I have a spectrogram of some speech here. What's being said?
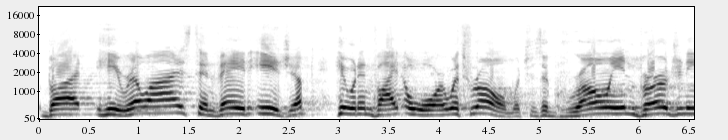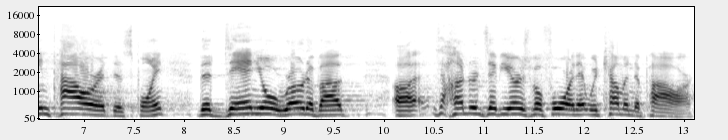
But he realized to invade Egypt, he would invite a war with Rome, which is a growing, burgeoning power at this point that Daniel wrote about uh, hundreds of years before that would come into power.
